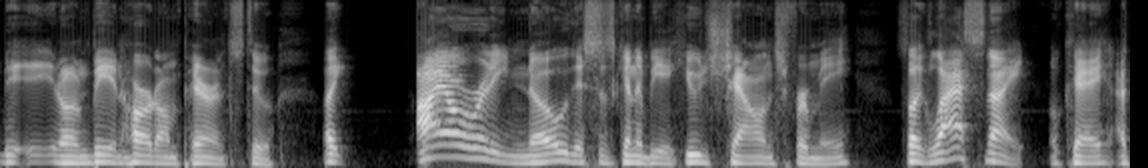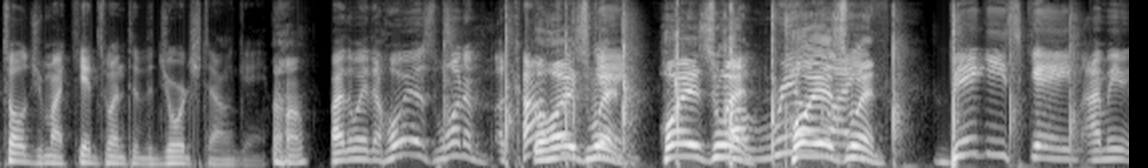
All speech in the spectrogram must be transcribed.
you know, and being hard on parents too. Like, I already know this is going to be a huge challenge for me. So, like last night, okay, I told you my kids went to the Georgetown game. Uh-huh. By the way, the Hoyas won a, a The conference Hoyas win. game. Hoyas A win. Hoyas life win. Big East game. I mean,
